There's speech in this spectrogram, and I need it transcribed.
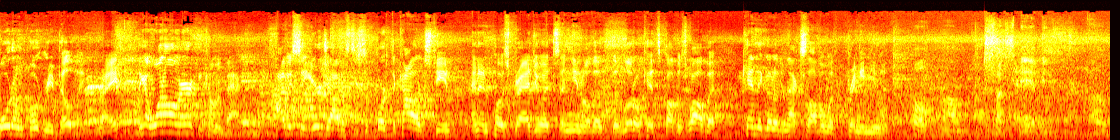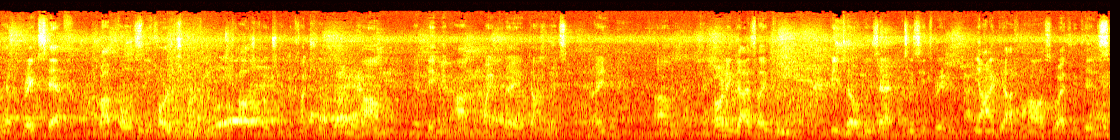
quote unquote rebuilding, right? They got one All American coming back. Obviously, your job is to support the college team and then postgraduates and you know the, the little kids club as well. But can they go to the next level with bringing you in? Well, um, it's not me. I mean, uh, we have great staff. Rob Koll is the hardest working college coach in the country. Um, we have Damion Hahn, Mike Don Vincent, right? Um, regarding guys like Vito, who's at TC3, Yianni Diakomihalis, who I think is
